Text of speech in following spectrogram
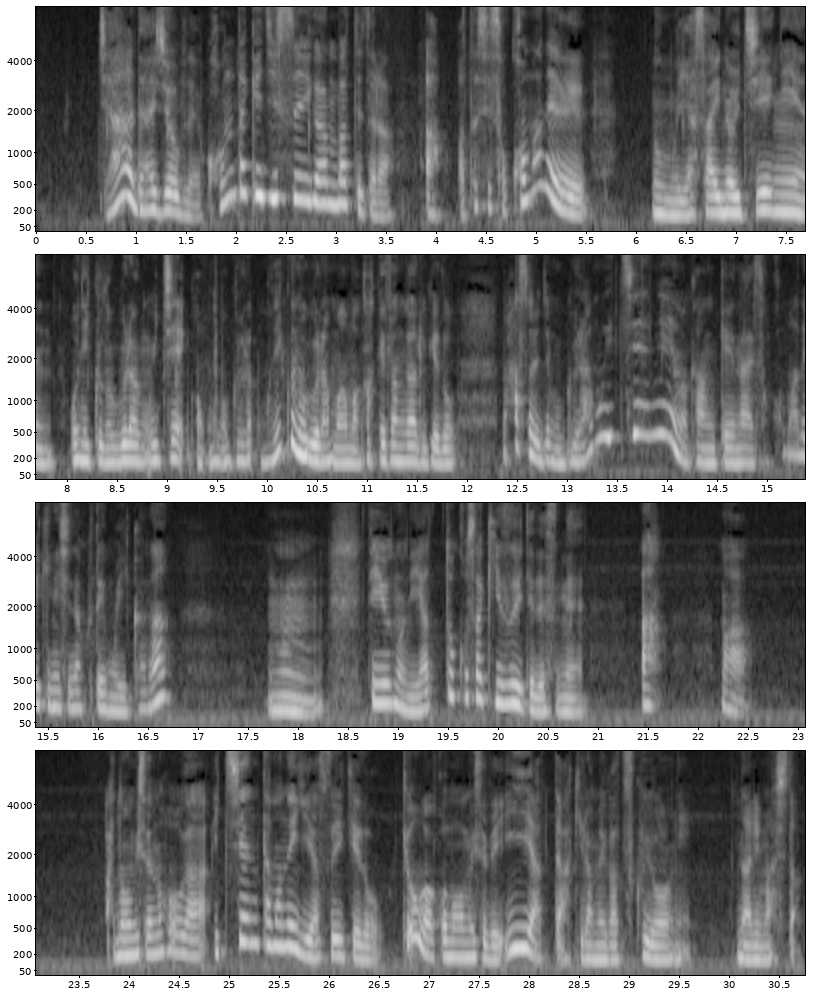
じゃあ大丈夫だよ。こんだけ自炊頑張ってたらあ私そこまでの野菜の1円2円お肉のグラム1円お肉のグラムはまあ掛け算があるけどまあそれでもグラム1円2円は関係ない。そこまで気にしなくてもいいかな。うん。っていうのにやっとこさ気づいてですね。あまああのお店の方が1円玉ねぎ安いけど今日はこのお店でいいやって諦めがつくように。なりました。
